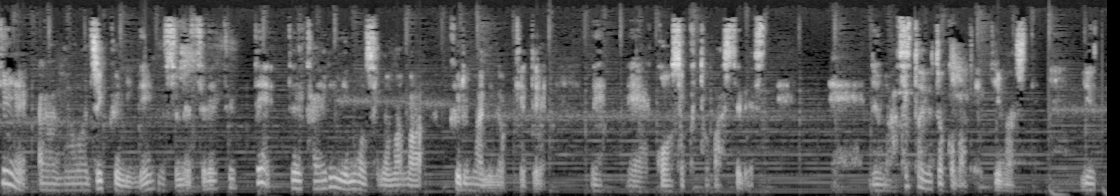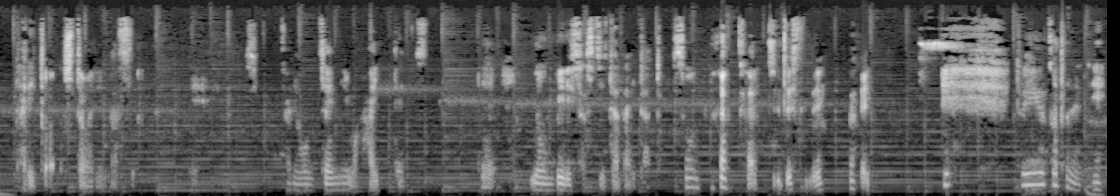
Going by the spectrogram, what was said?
で、あの、塾にね、娘連れてって、で、帰りにもうそのまま車に乗っけて、ね、えー、高速飛ばしてですね、えー、沼津というとこまで行きまして、ゆったりとしております。えー、しっかり温泉にも入ってですね、で、のんびりさせていただいたと。そんな感じですね。はい。ということでね、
